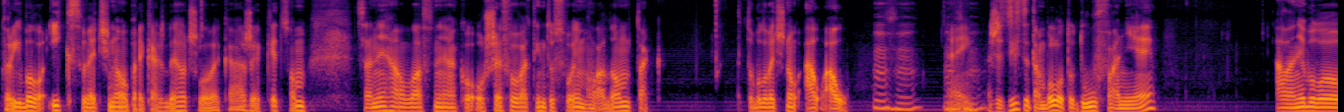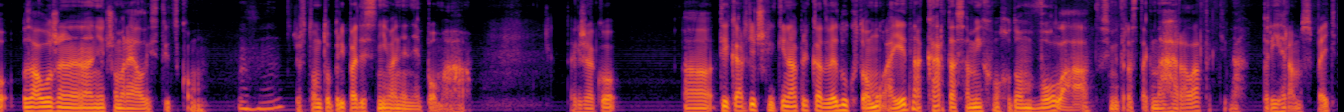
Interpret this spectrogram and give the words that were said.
ktorých bolo x väčšinou pre každého človeka, že keď som sa nehal vlastne ako ošefovať týmto svojim hladom, tak to bolo väčšinou au au. Mm-hmm. Hej. Že síce tam bolo to dúfanie, ale nebolo založené na niečom realistickom. Mm-hmm. Že v tomto prípade snívanie nepomáha. Takže ako uh, tie kartičky napríklad vedú k tomu a jedna karta sa mimochodom volá, to si mi teraz tak nahrala, tak ti na, prihram späť.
